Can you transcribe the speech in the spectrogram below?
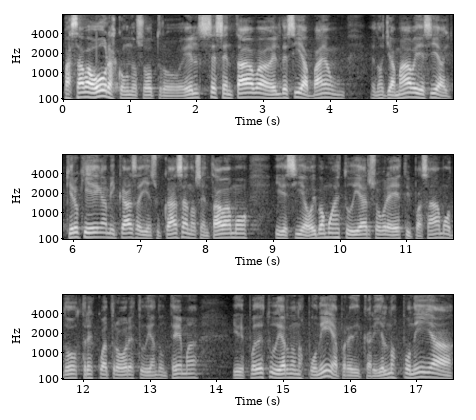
pasaba horas con nosotros, él se sentaba, él decía, vayan, nos llamaba y decía, quiero que lleguen a mi casa y en su casa nos sentábamos y decía, hoy vamos a estudiar sobre esto y pasábamos dos, tres, cuatro horas estudiando un tema y después de estudiarnos nos ponía a predicar y él nos ponía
